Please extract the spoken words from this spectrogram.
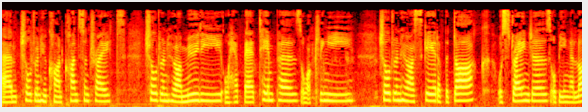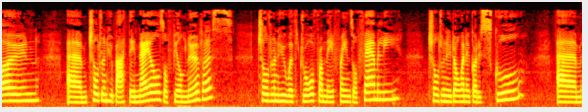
um, children who can't concentrate, children who are moody or have bad tempers or are clingy, children who are scared of the dark or strangers or being alone, um, children who bite their nails or feel nervous, children who withdraw from their friends or family, children who don't want to go to school, um,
